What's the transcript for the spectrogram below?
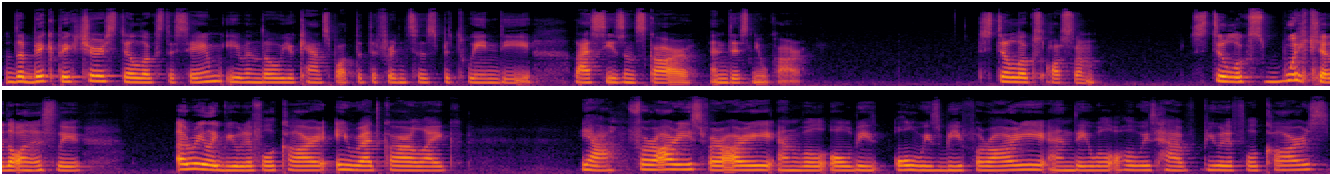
the big picture still looks the same, even though you can't spot the differences between the last season's car and this new car. Still looks awesome still looks wicked, honestly. A really beautiful car, a red car, like yeah, Ferrari is Ferrari and will be always be Ferrari and they will always have beautiful cars.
